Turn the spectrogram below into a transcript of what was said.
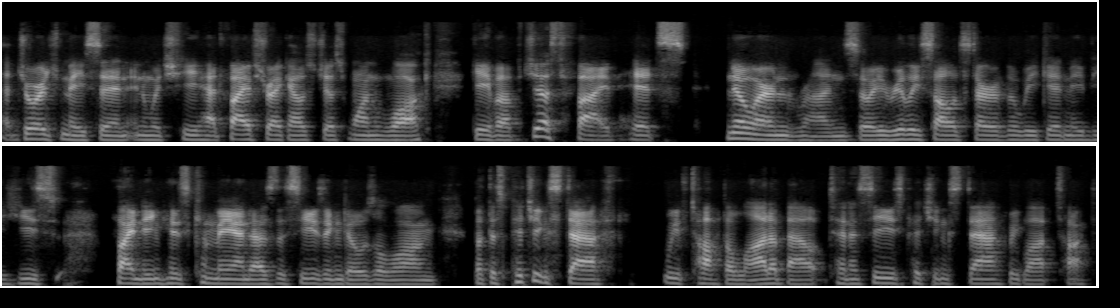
uh, George Mason, in which he had five strikeouts, just one walk, gave up just five hits, no earned runs. So a really solid start of the weekend. Maybe he's finding his command as the season goes along. But this pitching staff, we've talked a lot about Tennessee's pitching staff. We've talked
